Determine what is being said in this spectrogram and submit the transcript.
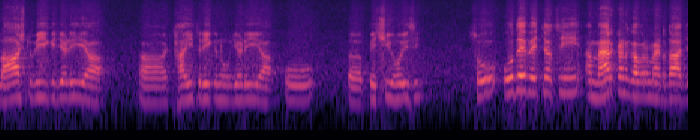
ਲਾਸਟ ਵੀਕ ਜਿਹੜੀ ਆ ਅ, 28 ਤਰੀਕ ਨੂੰ ਜਿਹੜੀ ਆ ਉਹ ਅ, ਪੇਸ਼ੀ ਹੋਈ ਸੀ। ਸੋ ਉਹਦੇ ਵਿੱਚ ਅਸੀਂ ਅਮਰੀਕਨ ਗਵਰਨਮੈਂਟ ਦਾ ਅੱਜ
